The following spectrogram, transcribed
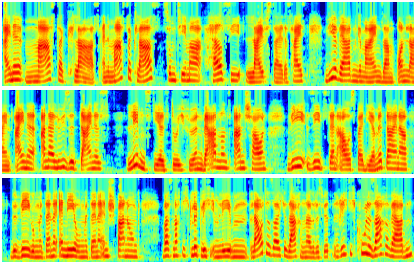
eine Masterclass, eine Masterclass zum Thema Healthy Lifestyle. Das heißt, wir werden gemeinsam online eine Analyse deines Lebensstils durchführen, werden uns anschauen, wie sieht's denn aus bei dir mit deiner Bewegung, mit deiner Ernährung, mit deiner Entspannung, was macht dich glücklich im Leben, lauter solche Sachen. Also das wird eine richtig coole Sache werden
